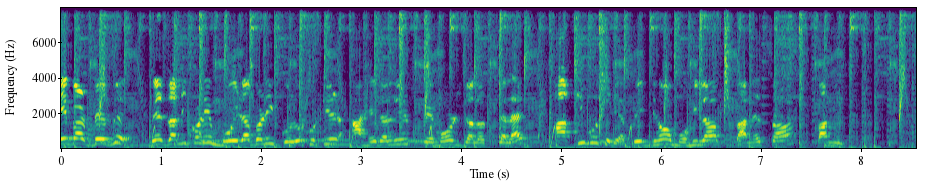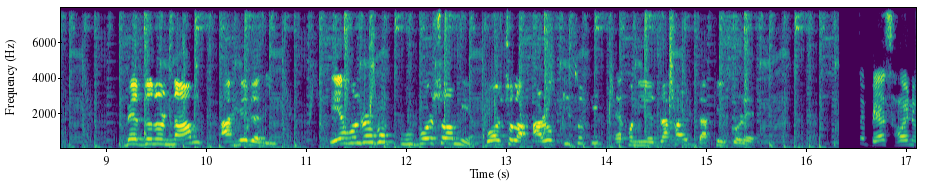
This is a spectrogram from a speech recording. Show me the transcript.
এইবাৰ বেজে বেজালি কৰি মৈৰাবাৰী গৰুকুটিৰ আহেডালিৰ প্ৰেমৰ জালত পেলাই ষাঠি বছৰীয়া বৃদ্ধ মহিলা বানেচা বানু। বেজনৰ নাম আহেদ আলী। এই সন্দৰ্ভত পূৰ্বৰ স্বামীয়ে বৰচলা আৰক্ষী চকীত এখন এজাহাৰ দাখিল কৰে। বেছ হয় ন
